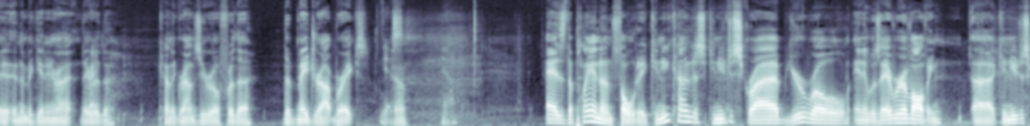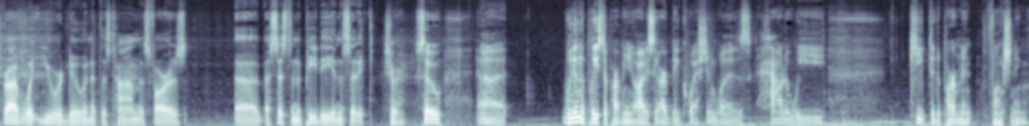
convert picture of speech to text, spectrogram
in the beginning, right? They were the kind of the ground zero for the, the major outbreaks. Yes. Yeah. Yeah. as the plan unfolded, can you kind of just can you describe your role and it was ever evolving? Uh, can you describe what you were doing at this time as far as uh, assisting the PD in the city? Sure. So, uh, within the police department, you know, obviously our big question was how do we keep the department functioning?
